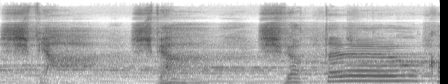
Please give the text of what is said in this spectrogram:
Świa, świa, światełko.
